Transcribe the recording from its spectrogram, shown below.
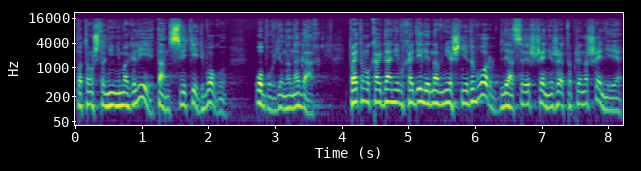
потому что они не могли там светить Богу обувью на ногах. Поэтому, когда они выходили на внешний двор для совершения жертвоприношения,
